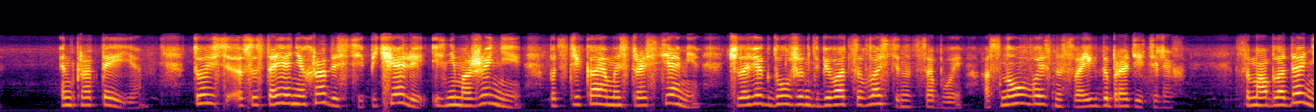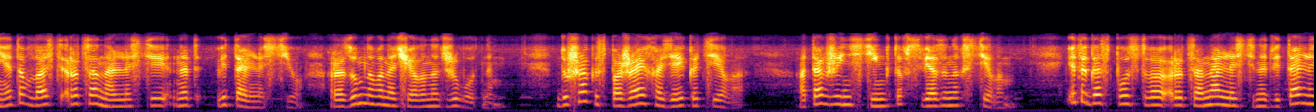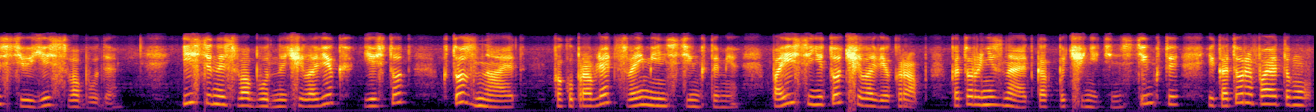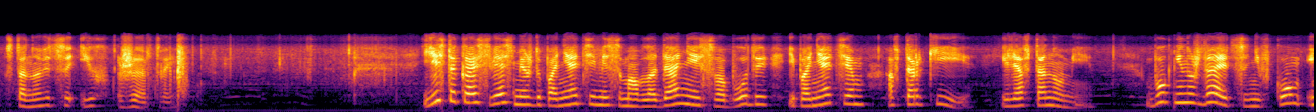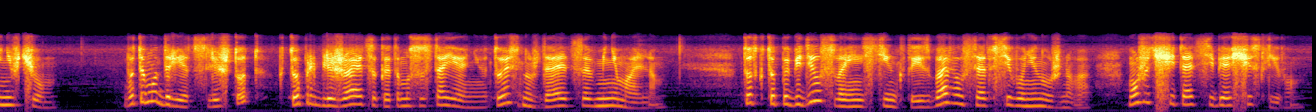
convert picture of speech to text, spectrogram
энкратея, то есть в состояниях радости, печали, изнеможении, подстрекаемый страстями, человек должен добиваться власти над собой, основываясь на своих добродетелях. Самообладание – это власть рациональности над витальностью, разумного начала над животным. Душа – госпожа и хозяйка тела, а также инстинктов, связанных с телом. Это господство рациональности над витальностью есть свобода. Истинный свободный человек есть тот, кто знает, как управлять своими инстинктами. Поистине тот человек-раб, который не знает, как подчинить инстинкты и который поэтому становится их жертвой. Есть такая связь между понятиями самообладания и свободы и понятием авторкии или автономии. Бог не нуждается ни в ком и ни в чем. Вот и мудрец лишь тот, кто приближается к этому состоянию, то есть нуждается в минимальном. Тот, кто победил свои инстинкты и избавился от всего ненужного, может считать себя счастливым.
